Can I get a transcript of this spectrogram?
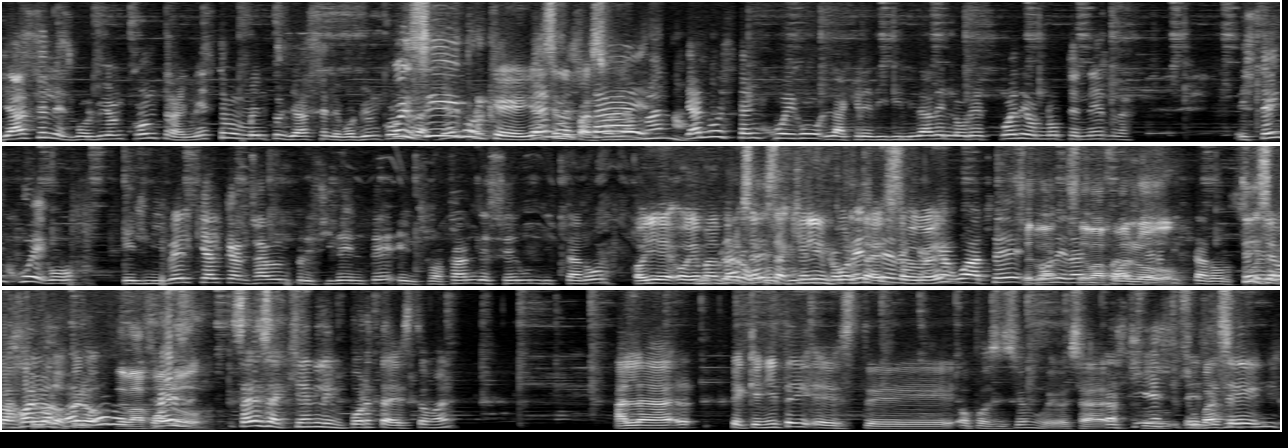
Ya se les volvió en contra. En este momento ya se le volvió en contra. Pues sí, porque ya, se le pasó la mano. Ya no está en juego la credibilidad de Loret, puede o no tenerla. Está en juego el nivel que ha alcanzado el presidente en su afán de ser un dictador. Oye, oye, man, pero ¿sabes a quién le importa eso, güey? Se, no le se bajó al lodo. Sí, se bajó al lodo, pero ¿sabes, a quién le importa esto, man? A la pequeñita este, oposición, güey. O sea, su, base,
